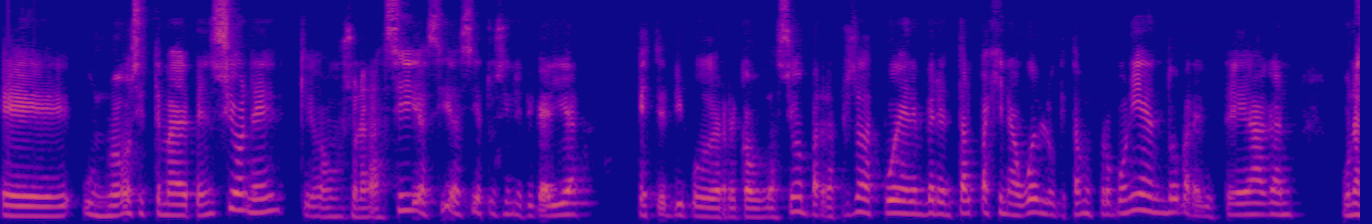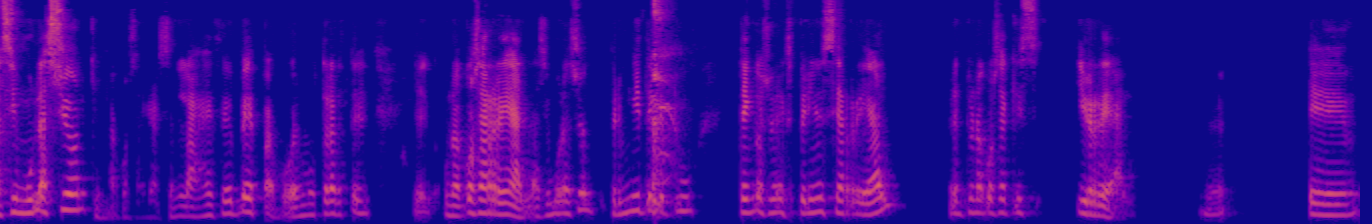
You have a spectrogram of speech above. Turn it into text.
Eh, un nuevo sistema de pensiones que va a funcionar así, así, así. Esto significaría este tipo de recaudación para las personas. Pueden ver en tal página web lo que estamos proponiendo para que ustedes hagan una simulación, que es una cosa que hacen las FP para poder mostrarte eh, una cosa real. La simulación permite que tú tengas una experiencia real frente a una cosa que es irreal. Eh,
